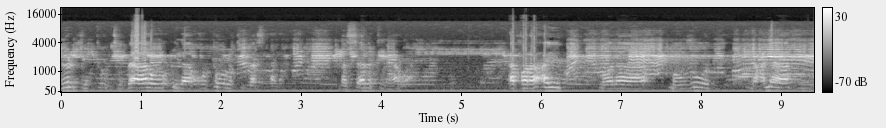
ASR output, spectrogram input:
يلفت انتباهه إلى خطورة المسألة مسألة الهوى. أفرأيت هنا موجود معناها في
